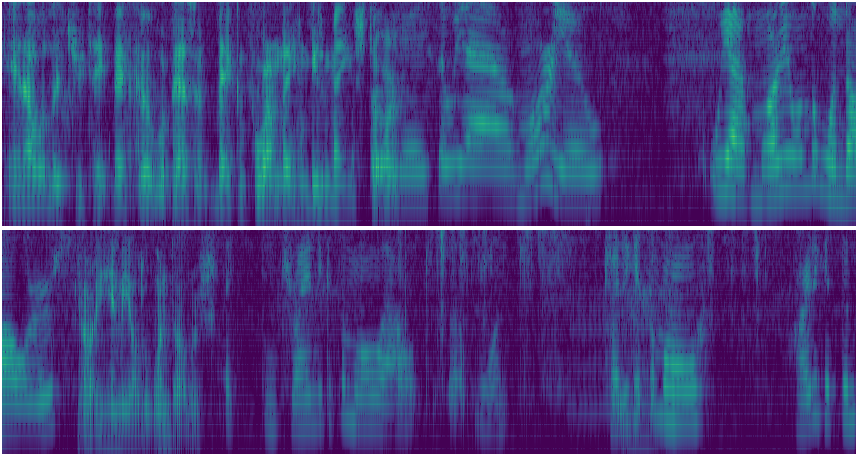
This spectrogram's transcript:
And I will let you take back over. We're passing it back and forth. I'm letting him be the main star. Okay, so we have Mario. We have Mario on the one dollars. All right, hand me all the one dollars. I'm trying to get them all out at once. Try to get mm. them all. Hard to get them.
